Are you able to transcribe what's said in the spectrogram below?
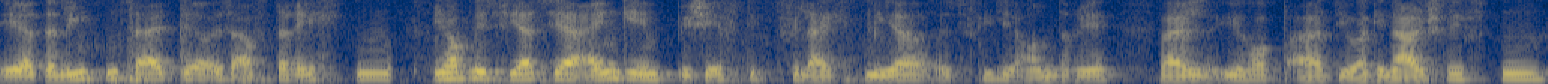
eher der linken Seite als auf der rechten. Ich habe mich sehr, sehr eingehend beschäftigt, vielleicht mehr als viele andere, weil ich habe auch die Originalschriften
